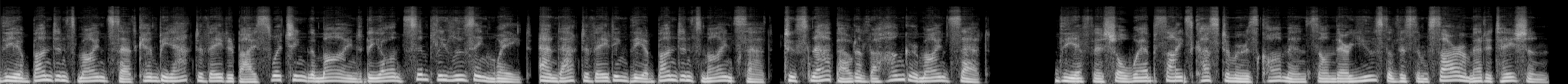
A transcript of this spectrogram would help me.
The abundance mindset can be activated by switching the mind beyond simply losing weight and activating the abundance mindset to snap out of the hunger mindset. The official website's customers comments on their use of the Samsara meditation.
